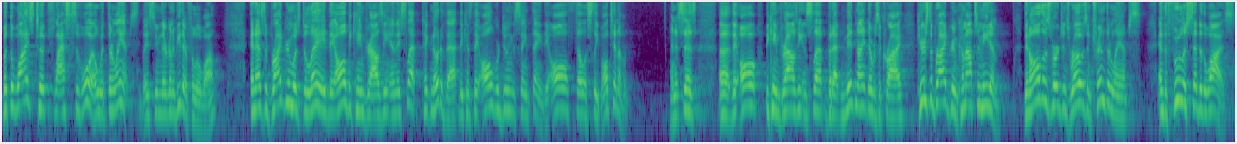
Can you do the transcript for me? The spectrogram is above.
But the wise took flasks of oil with their lamps. They assumed they were going to be there for a little while. And as the bridegroom was delayed, they all became drowsy and they slept. Take note of that because they all were doing the same thing. They all fell asleep, all 10 of them. And it says, uh, they all became drowsy and slept, but at midnight there was a cry, Here's the bridegroom, come out to meet him. Then all those virgins rose and trimmed their lamps. And the foolish said to the wise,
